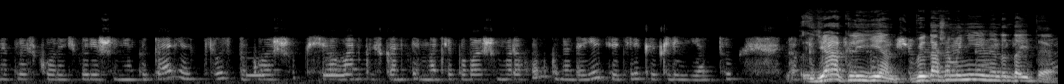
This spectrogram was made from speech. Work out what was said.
не прискорить вирішення питання. Плюс також вся банківська інформація по вашому рахунку надається тільки клієнту. Тобто, Я клієнт, ви даже мені її не надаєте.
